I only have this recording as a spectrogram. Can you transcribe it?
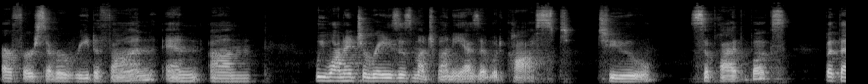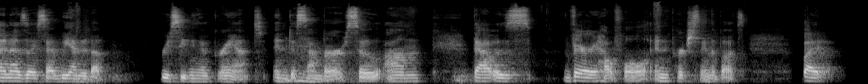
our first ever readathon, and um, we wanted to raise as much money as it would cost to supply the books. But then, as I said, we ended up receiving a grant in mm-hmm. December. So um, that was very helpful in purchasing the books. But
